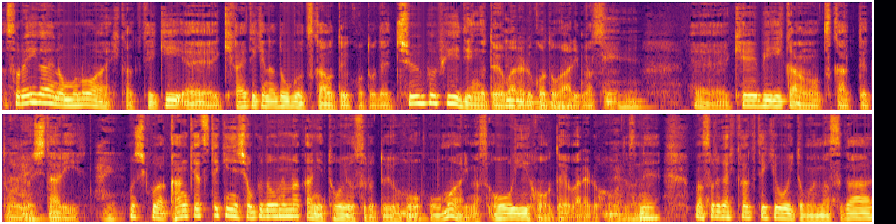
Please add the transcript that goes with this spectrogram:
あ、それ以外のものは比較的、えー、機械的な道具を使うということで、 tube feeding と呼ばれることがあります。えー、経鼻胃管を使って投与したり、はいはい、もしくは間欠的に食道の中に投与するという方法もあります。多い法と呼ばれる方法ですね。まあ、それが比較的多いと思いますが、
